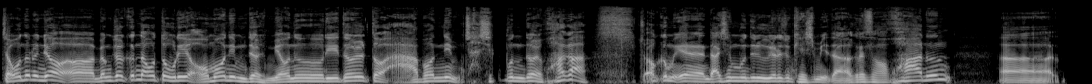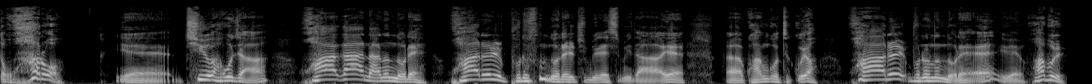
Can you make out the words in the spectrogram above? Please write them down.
자, 오늘은요, 어, 명절 끝나고 또 우리 어머님들, 며느리들, 또 아버님, 자식분들, 화가 조금, 예, 나신 분들이 의외로 좀 계십니다. 그래서 화는, 아, 또 화로, 예, 치유하고자 화가 나는 노래, 화를 부르는 노래를 준비를 했습니다. 예, 아, 광고 듣고요. 화를 부르는 노래, 예, 화불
